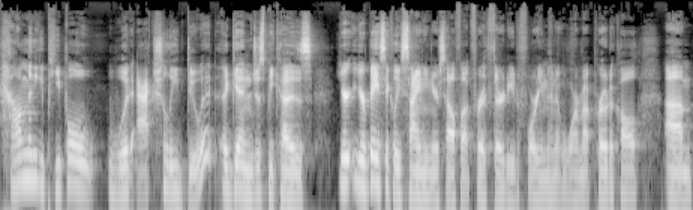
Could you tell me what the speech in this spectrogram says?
how many people would actually do it. Again, just because you're you're basically signing yourself up for a 30 to 40 minute warm up protocol. Um,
